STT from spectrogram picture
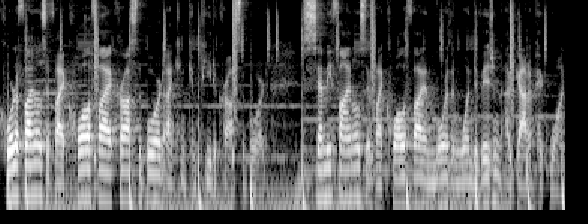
quarterfinals, if I qualify across the board, I can compete across the board. Semifinals, if I qualify in more than one division, I've got to pick one.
